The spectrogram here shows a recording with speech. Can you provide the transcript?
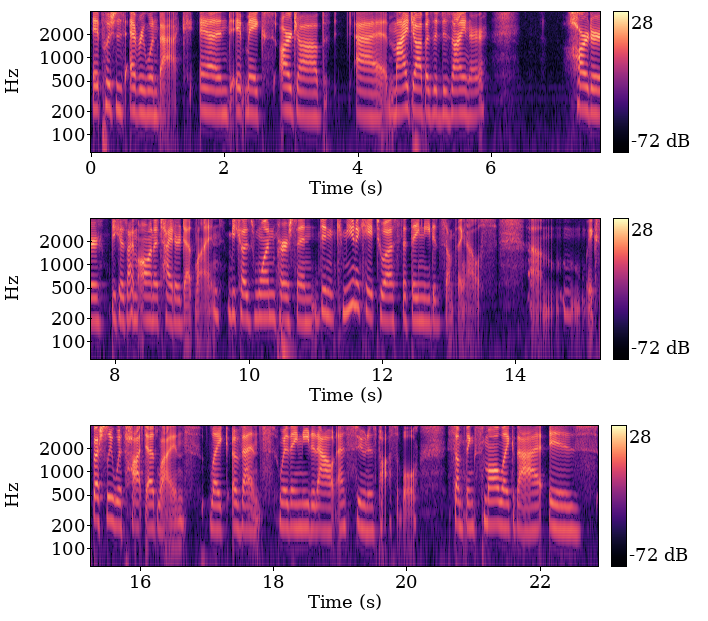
it pushes everyone back and it makes our job, uh, my job as a designer, harder because I'm on a tighter deadline because one person didn't communicate to us that they needed something else. Um, especially with hot deadlines like events where they need it out as soon as possible. Something small like that is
